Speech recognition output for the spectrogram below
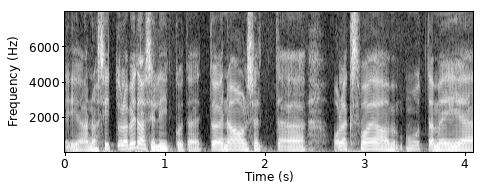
ja noh, siit tuleb edasi liikuda, et tõenäoliselt oleks vaja muuta meie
